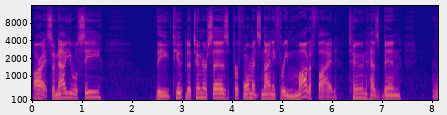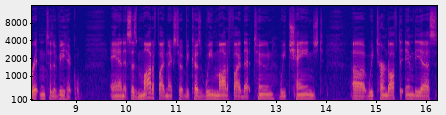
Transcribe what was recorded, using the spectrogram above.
All right, so now you will see the, the tuner says Performance 93 Modified tune has been written to the vehicle. And it says modified next to it because we modified that tune. We changed, uh, we turned off the MDS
